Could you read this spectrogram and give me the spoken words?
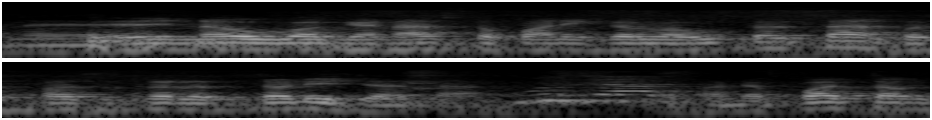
અને એ નવ વાગે નાસ્તો પાણી કરવા ઉતરતા ને પછી પાછું તરત ચડી જતા. અને પતંગ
